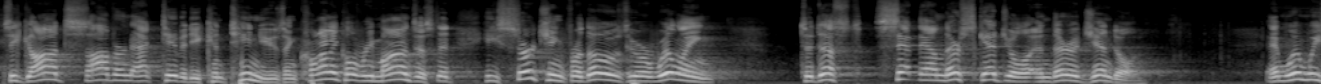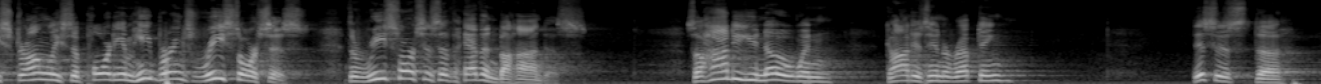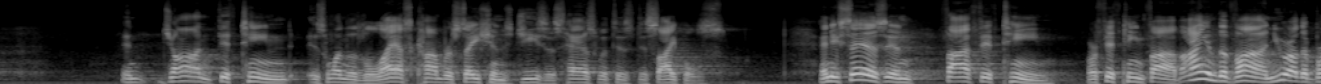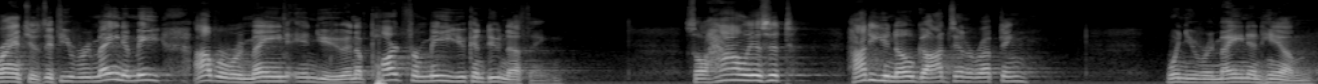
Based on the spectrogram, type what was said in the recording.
See, God's sovereign activity continues, and Chronicle reminds us that He's searching for those who are willing to just set down their schedule and their agenda. And when we strongly support Him, He brings resources, the resources of heaven behind us. So, how do you know when God is interrupting? This is the in John 15 is one of the last conversations Jesus has with his disciples. And he says in 515 or 15:5, I am the vine, you are the branches. If you remain in me, I will remain in you, and apart from me you can do nothing. So how is it? How do you know God's interrupting? When you remain in him.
